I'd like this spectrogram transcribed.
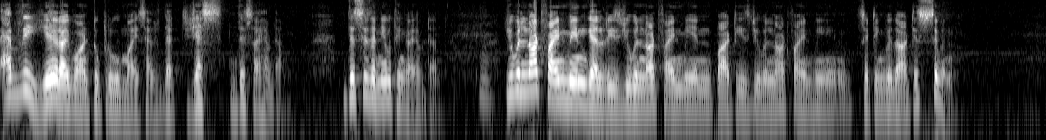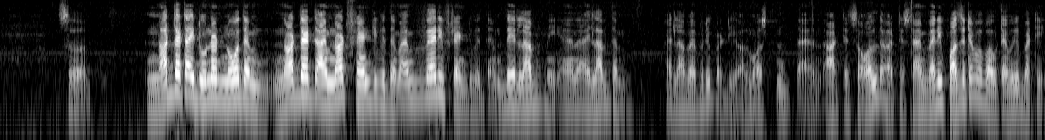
every year I want to prove myself that yes, this I have done. This is a new thing I have done. You will not find me in galleries. You will not find me in parties. You will not find me sitting with artists even. So not that I do not know them, not that I am not friendly with them, I am very friendly with them. They love me and I love them. I love everybody almost, uh, artists, all the artists. I am very positive about everybody.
